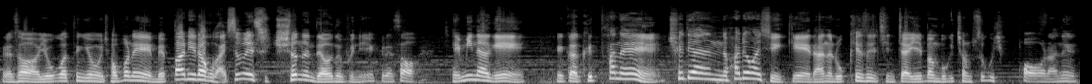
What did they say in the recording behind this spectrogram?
그래서 요거 같은 경우 저번에 몇 발이라고 말씀해 주셨는데 어느 분이. 그래서 재미나게 그러니까 그 탄을 최대한 활용할 수 있게 나는 로켓을 진짜 일반 무기처럼 쓰고 싶어 라는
